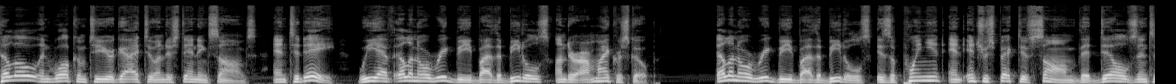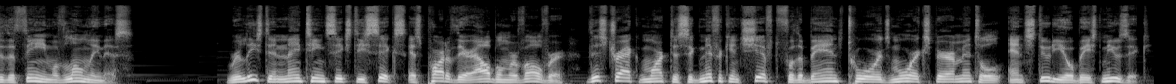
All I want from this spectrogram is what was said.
Hello and welcome to your guide to understanding songs. And today, we have Eleanor Rigby by the Beatles under our microscope. Eleanor Rigby by the Beatles is a poignant and introspective song that delves into the theme of loneliness. Released in 1966 as part of their album Revolver, this track marked a significant shift for the band towards more experimental and studio based music.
